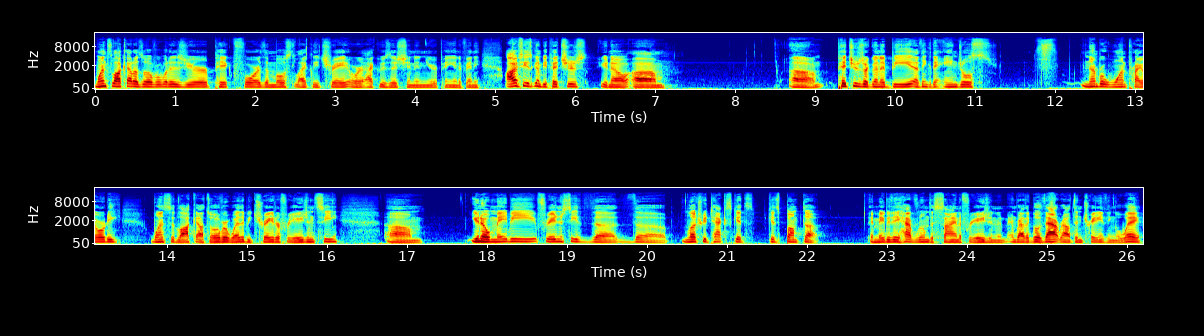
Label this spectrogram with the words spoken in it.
Once lockout is over, what is your pick for the most likely trade or acquisition in your opinion, if any? Obviously, it's going to be pitchers. You know, um, um, pitchers are going to be, I think, the Angels' f- number one priority once the lockout's over, whether it be trade or free agency. Um, you know, maybe free agency the the luxury tax gets gets bumped up, and maybe they have room to sign a free agent and, and rather go that route than trade anything away.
